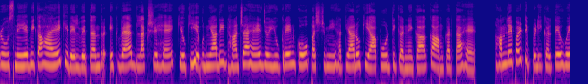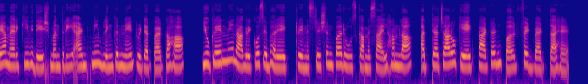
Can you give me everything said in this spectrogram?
रूस ने यह भी कहा है कि रेलवे तंत्र एक वैध लक्ष्य है, क्योंकि ये बुनियादी ढांचा है जो यूक्रेन को पश्चिमी हथियारों की आपूर्ति करने का काम करता है। हमले पर टिप्पणी करते हुए अमेरिकी विदेश मंत्री एंटनी ब्लिंकन ने ट्विटर पर कहा यूक्रेन में नागरिकों से भरे एक ट्रेन स्टेशन पर रूस का मिसाइल हमला, अत्याचारों के एक पैटर्न पर फिट बैठता है।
